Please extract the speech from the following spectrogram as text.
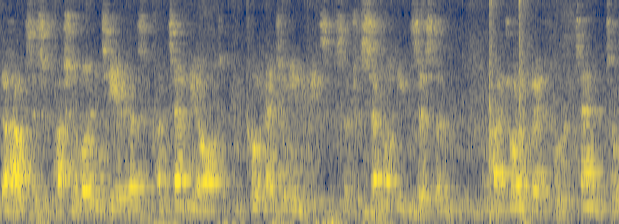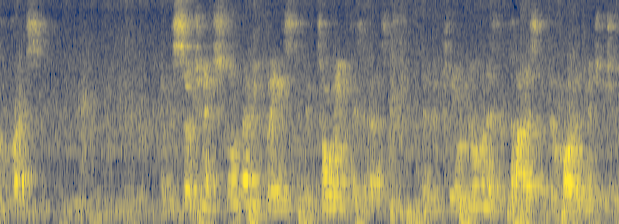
The house has fashionable interiors, contemporary art, and cutting-edge amenities such as central heat system and hydraulic lift were intended to impress. It was such an extraordinary place to Victorian visitors that it became known as the Palace of the Modern Magician.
